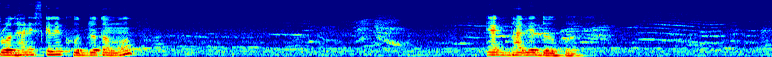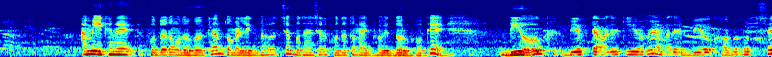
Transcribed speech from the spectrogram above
প্রধান স্কেলের ক্ষুদ্রতম এক ভাগের দৈর্ঘ্য। আমি এখানে ক্ষুদ্রতম দৈর্ঘ্য লিখলাম, তোমরা লিখবে হচ্ছে প্রধান স্কেলের ক্ষুদ্রতম এক ভাগের দৈর্ঘ্য, ওকে? বিয়োগ, বিয়োগটা আমাদের কি হবে? আমাদের বিয়োগ হবে হচ্ছে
